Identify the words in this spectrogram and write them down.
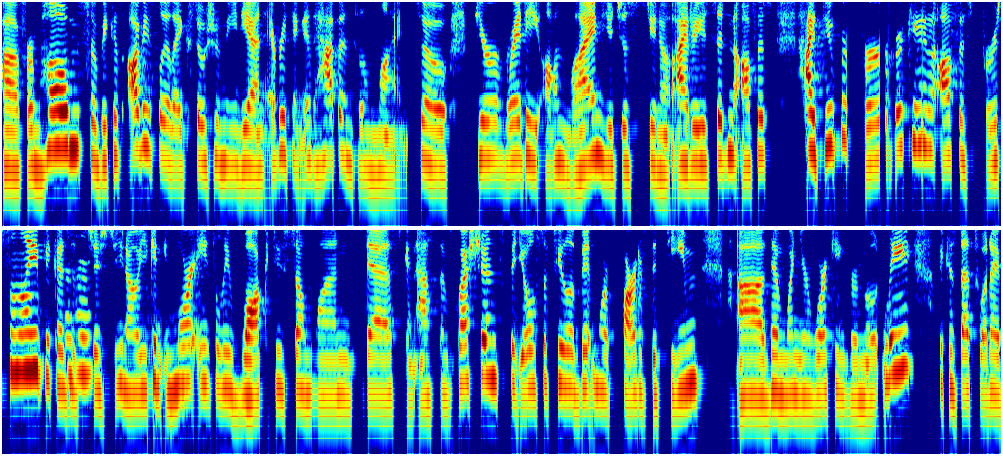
uh, from home. So because obviously like social media and everything, it happens online. So if you're already online, you just, you know, either you sit in the office. I do prefer working in an office personally because mm-hmm. it's just, you know, you can more easily walk to someone's desk and ask them questions, but you also feel a bit more part of the team uh, than when you're working remotely because that's what I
